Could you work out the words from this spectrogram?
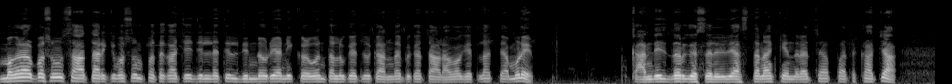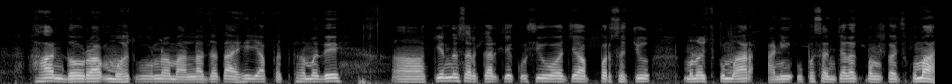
मंगळवारपासून सहा तारखेपासून पथकाचे जिल्ह्यातील दिंडोरी आणि कळवण तालुक्यातील कांदा पिकाचा आढावा घेतला. त्यामुळे कांद्याचे दर घसरलेले असताना केंद्राच्या पथकाच्या हा दौरा महत्त्वपूर्ण मानला जात आहे. या पथकामध्ये केंद्र सरकारचे कृषी विभागाचे अप्पर सचिव मनोज कुमार आणि उपसंचालक पंकज कुमार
